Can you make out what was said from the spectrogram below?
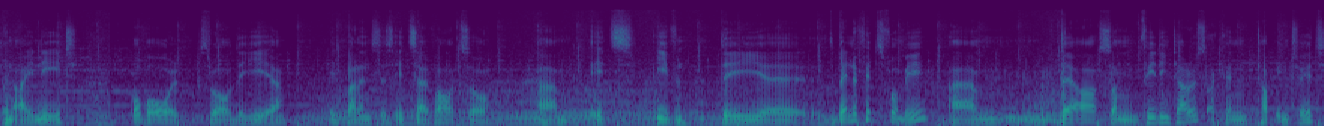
than I need. Overall, throughout the year, it balances itself out, so um, it's even. The, uh, the benefits for me, um, there are some feed-in tariffs, I can tap into it.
